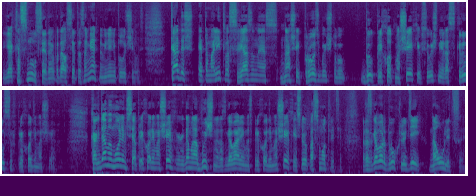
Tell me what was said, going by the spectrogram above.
я коснулся этого, я пытался это замять, но у меня не получилось. Кадыш – это молитва, связанная с нашей просьбой, чтобы был приход Машеха, и Всевышний раскрылся в приходе Машеха. Когда мы молимся о приходе Машеха, когда мы обычно разговариваем о приходе Машеха, если вы посмотрите, разговор двух людей на улице,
